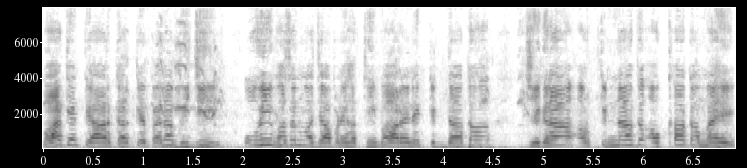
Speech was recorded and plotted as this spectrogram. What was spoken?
ਵਾਹ ਕੇ ਤਿਆਰ ਕਰਕੇ ਪਹਿਲਾਂ ਬੀਜੀ, ਉਹੀ ਫਸਲ ਨੂੰ ਅੱਜ ਆਪਣੇ ਹੱਥੀਂ ਬਾਹ ਰਹੇ ਨੇ। ਕਿੱਡਾ ਕੁ ਜਿਗਰਾ ਔਰ ਕਿੰਨਾ ਕੁ ਔਖਾ ਕੰਮ ਹੈ ਇਹ।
